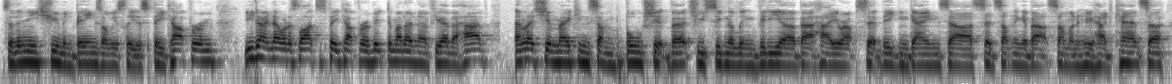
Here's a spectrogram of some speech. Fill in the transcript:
so they need human beings, obviously, to speak up for them. You don't know what it's like to speak up for a victim. I don't know if you ever have, unless you're making some bullshit virtue signaling video about how you're upset Vegan Gains uh, said something about someone who had cancer.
